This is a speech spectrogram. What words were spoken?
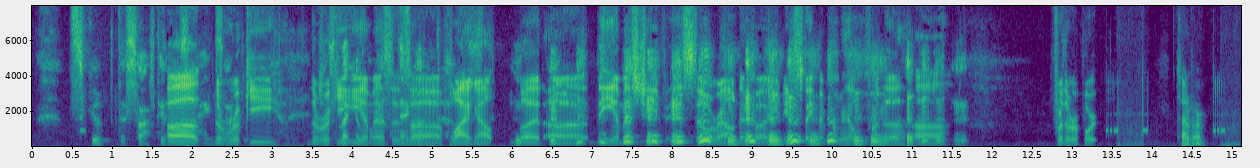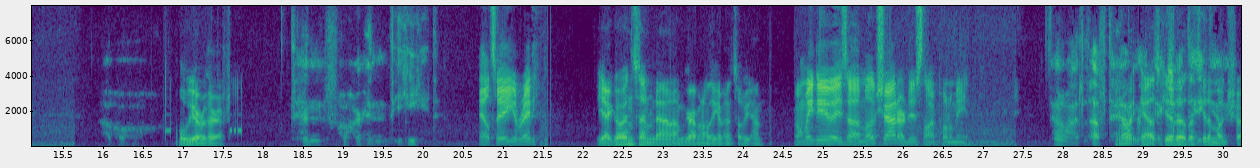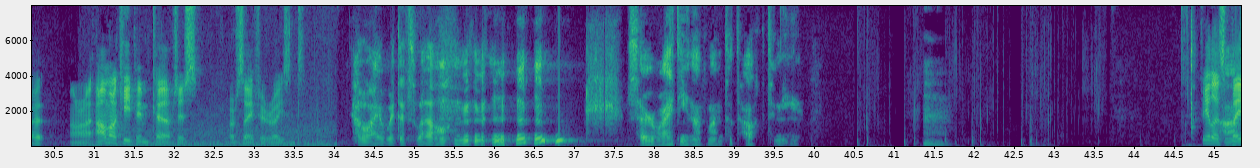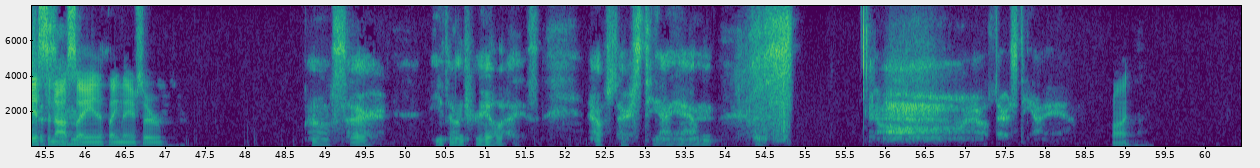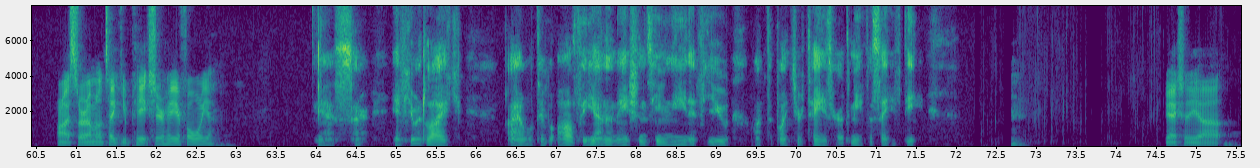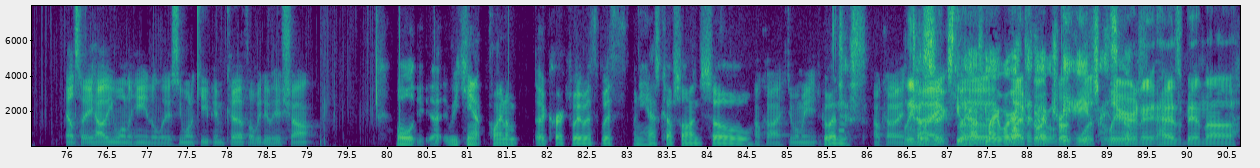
scoop the soft Uh, the out? rookie, the Just rookie like EMS is uh flying out, but uh the EMS chief is still around if uh, you need a statement from him for the uh for the report. Ten four. We'll be over there after. 10 4 indeed. LT, you ready? Yeah, go ahead and send him down. I'm grabbing all the evidence. I'll be down. You want me to do is a uh, mugshot or just like put him in? Oh, I'd love to You know have Yeah, let's get a let's get a taken. mug shot. All right, I'm gonna keep him cuffed just for safety reasons. Oh, I would as well. Sir, why do you not want to talk to me? Feel it's ah, best to not say anything there, sir. Oh, sir, you don't realize how thirsty I am. How thirsty I am. Right. All right, sir. I'm gonna take your picture here for you. Yes, sir. If you would like, I will do all the animations you need if you want to point your taser at me for safety. You actually, uh, LT, how do you want to handle this? You want to keep him cuffed while we do his shot? Well, uh, we can't point him the correct way with with when he has cuffs on. So Okay. Do you want me? go ahead and Just Okay. Lima Six, you the have my word that I lifeguard will truck behave was clear, and it has been. uh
